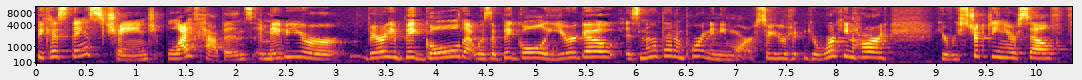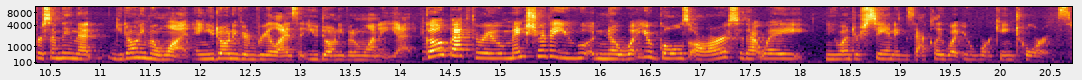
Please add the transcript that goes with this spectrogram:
because things change, life happens, and maybe your very big goal that was a big goal a year ago is not that important anymore. So you're, you're working hard you're restricting yourself for something that you don't even want and you don't even realize that you don't even want it yet. Go back through, make sure that you know what your goals are so that way you understand exactly what you're working towards.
